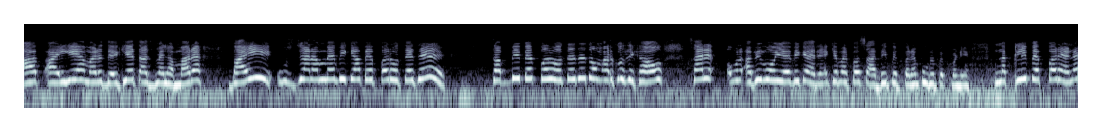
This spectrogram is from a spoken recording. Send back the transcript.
आप आइए हमारे देखिए ताजमहल हमारा। भाई उस जन्म में भी क्या पेपर होते थे? तब भी पेपर होते थे तो हमारे को दिखाओ। सारे अभी वो ये भी कह रहे हैं कि हमारे पास आधे पेपर हैं पूरे पेपर नहीं है। नकली पेपर है ना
